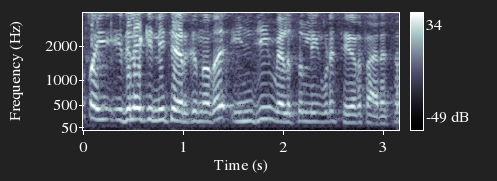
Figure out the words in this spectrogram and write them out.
അപ്പോൾ ഇതിലേക്ക് ഇനി ചേർക്കുന്നത് ഇഞ്ചിയും വെളുത്തുള്ളിയും കൂടെ ചേർത്ത് അരച്ച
